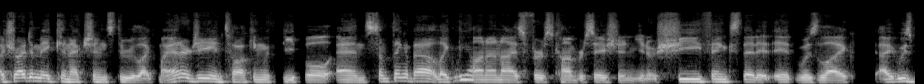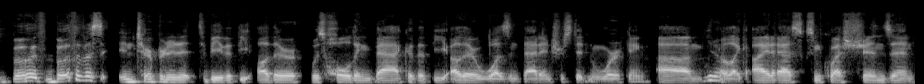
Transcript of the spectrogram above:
I tried to make connections through like my energy and talking with people and something about like Liana and I's first conversation, you know, she thinks that it, it was like, it was both, both of us interpreted it to be that the other was holding back or that the other wasn't that interested in working. Um, you know, like I'd ask some questions and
